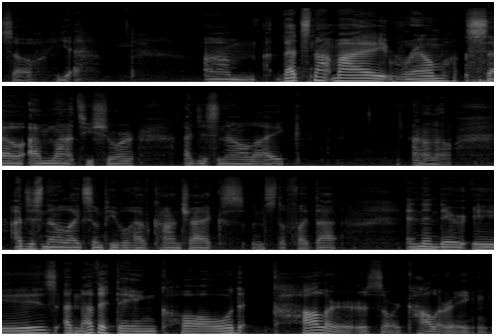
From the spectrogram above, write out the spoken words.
So yeah. Um, that's not my realm, so I'm not too sure. I just know like I don't know. I just know like some people have contracts and stuff like that. And then there is another thing called collars or collaring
